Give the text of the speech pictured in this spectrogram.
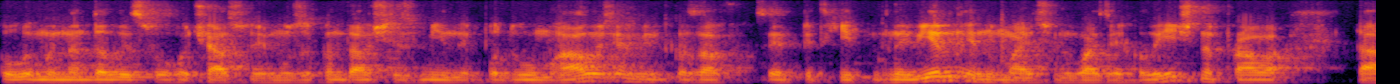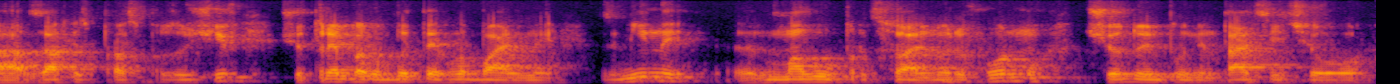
коли ми надали свого часу йому законодавчі зміни по двом галузям, він казав, це підхід невірний, не мається на увазі екологічне право та захист прав споживачів, що треба робити глобальні зміни, е, малу процесуальну реформу щодо імплементації цього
